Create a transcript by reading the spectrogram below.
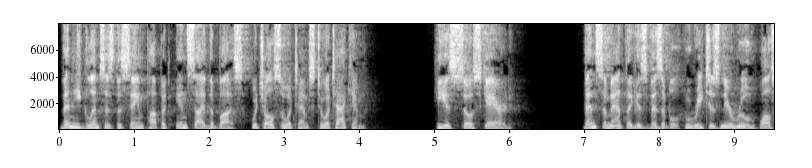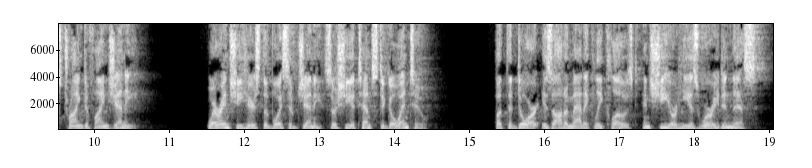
Then he glimpses the same puppet inside the bus, which also attempts to attack him. He is so scared. Then Samantha is visible who reaches near room whilst trying to find Jenny. Wherein she hears the voice of Jenny so she attempts to go into. But the door is automatically closed and she or he is worried in this.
